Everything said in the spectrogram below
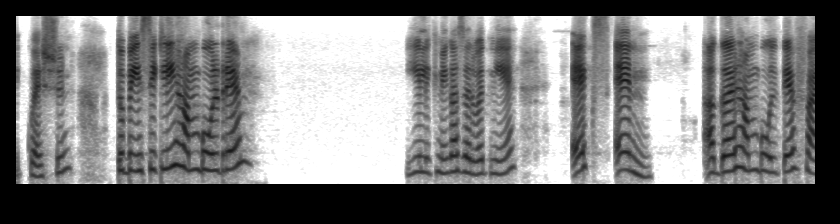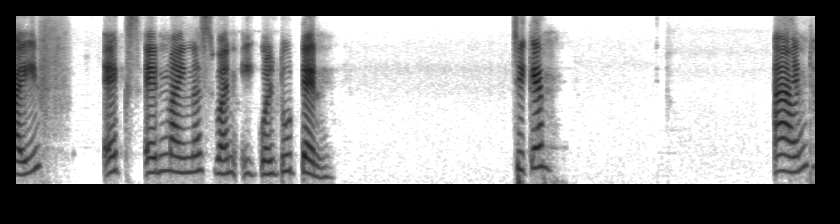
equation तो बेसिकली हम बोल रहे हैं, ये लिखने का ज़रूरत नहीं है। एक्स एन अगर हम बोलते हैं five X N minus one equal to ten ठीक है? एंड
